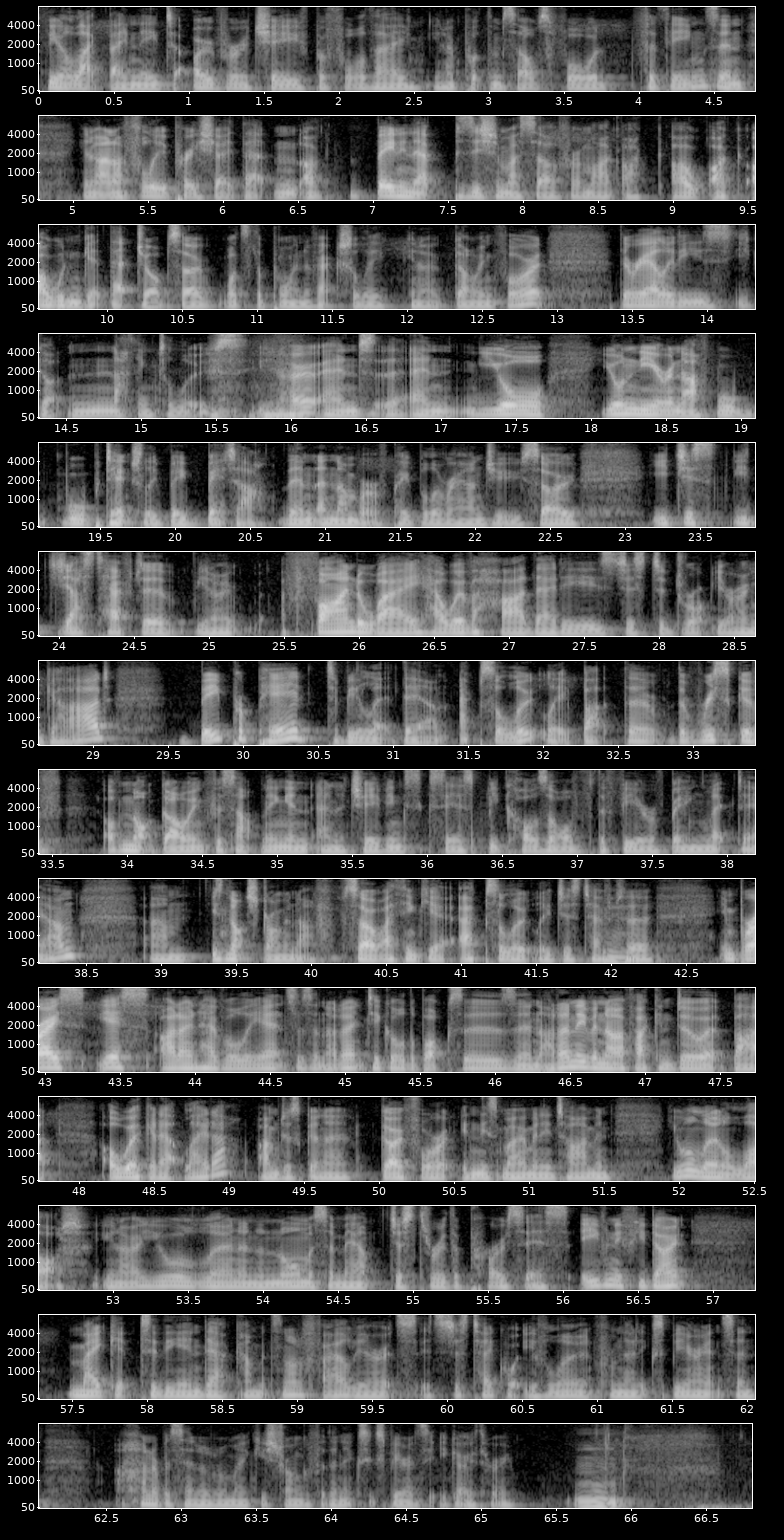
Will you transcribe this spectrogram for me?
feel like they need to overachieve before they, you know, put themselves forward for things. And, you know, and I fully appreciate that. And I've been in that position myself where I'm like, I, I, I, wouldn't get that job. So what's the point of actually, you know, going for it? The reality is you got nothing to lose, you know, and and you're you're near enough will will potentially be better than a number of people around you. So you just you just have to, you know, find a way, however hard that is, just to drop your own guard be prepared to be let down, absolutely. But the the risk of of not going for something and, and achieving success because of the fear of being let down um, is not strong enough. So I think you absolutely just have mm. to embrace. Yes, I don't have all the answers and I don't tick all the boxes and I don't even know if I can do it, but I'll work it out later. I'm just going to go for it in this moment in time, and you will learn a lot. You know, you will learn an enormous amount just through the process, even if you don't make it to the end outcome. It's not a failure. It's it's just take what you've learned from that experience, and 100% it'll make you stronger for the next experience that you go through. Mm.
